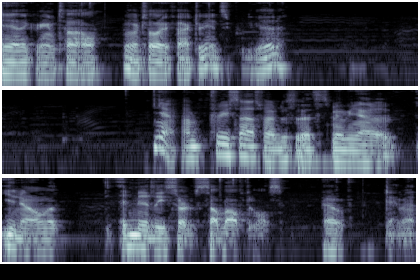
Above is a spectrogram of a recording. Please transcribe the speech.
Yeah, the green tile. Oh, Artillery factory, it's pretty good. Yeah, I'm pretty satisfied with this moving out of, you know, admittedly sort of suboptimals. Oh, damn it.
